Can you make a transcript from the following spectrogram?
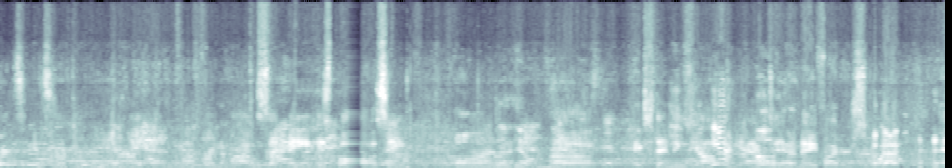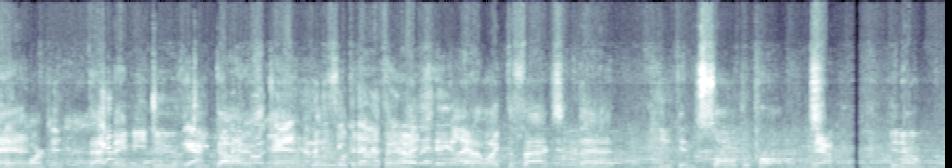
arts instructor, and a friend of mine sent me his policy on uh, extending the Housing Act to MMA fighters. Okay. And that made me do the deep dive and really look at everything. And I like the fact that he can solve the problems. Yeah. You know?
